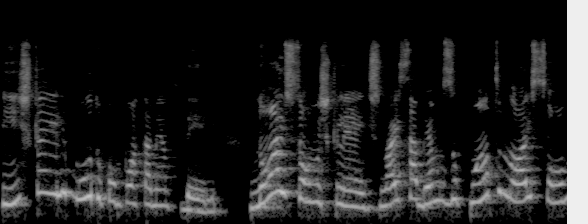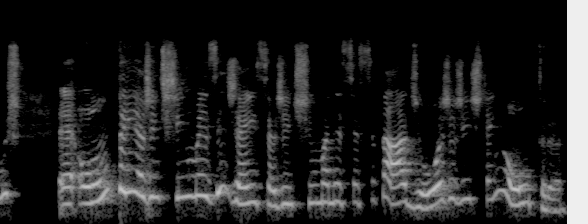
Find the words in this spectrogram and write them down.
pisca ele muda o comportamento dele. Nós somos clientes, nós sabemos o quanto nós somos. É, ontem a gente tinha uma exigência, a gente tinha uma necessidade, hoje a gente tem outra.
